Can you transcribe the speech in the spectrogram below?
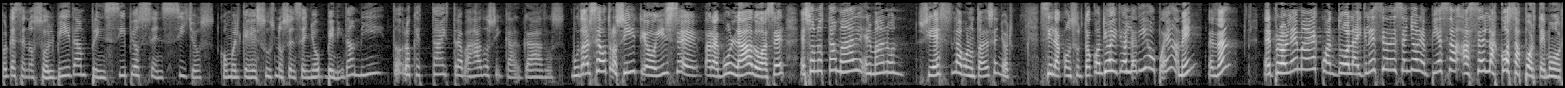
Porque se nos olvidan principios sencillos como el que Jesús nos enseñó. Venid a mí, todos los que estáis trabajados y cargados. Mudarse a otro sitio, irse para algún lado, hacer... Eso no está mal, hermano, si es la voluntad del Señor. Si la consultó con Dios y Dios le dijo, pues amén, ¿verdad? El problema es cuando la iglesia del Señor empieza a hacer las cosas por temor.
